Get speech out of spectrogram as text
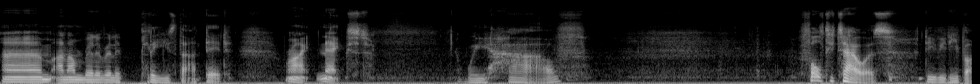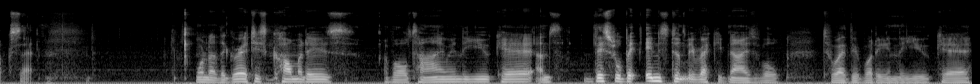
um, and I'm really really pleased that I did. Right next. We have Fawlty Towers DVD box set. One of the greatest comedies of all time in the UK, and this will be instantly recognisable to everybody in the UK,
